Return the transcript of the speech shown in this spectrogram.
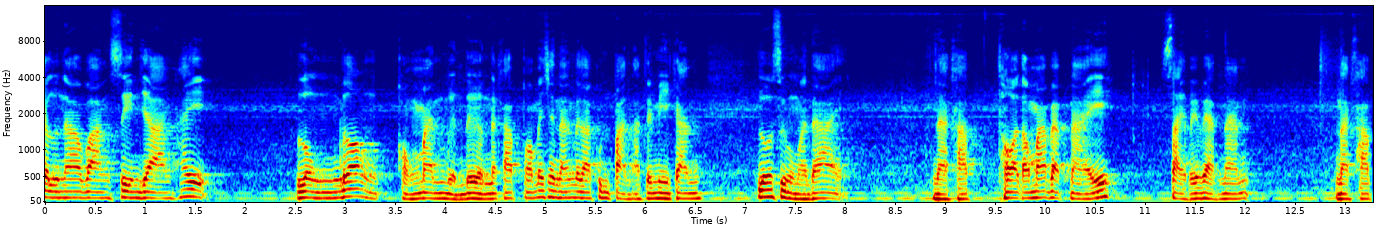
กรุณาวางซีนยางให้ลงร่องของมันเหมือนเดิมนะครับ เพราะไม่เช่นนั้นเวลาคุณปั่นอาจจะมีการรั่วซึมออกมาได้นะครับ ถอดออกมาแบบไหน ใส่ไปแบบนั้นนะครับ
